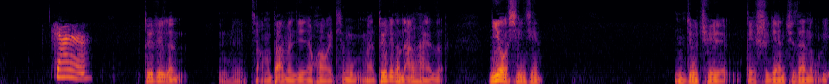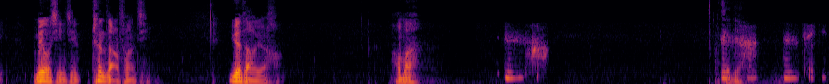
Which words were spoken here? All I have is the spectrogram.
家人。对这个，嗯，讲的半门结节话我也听不明白。对这个男孩子，你有信心，你就去给时间去再努力；没有信心，趁早放弃。越早越好，好吗？嗯，好。再见。好，嗯，再见。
